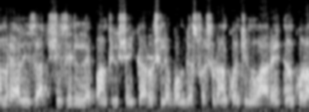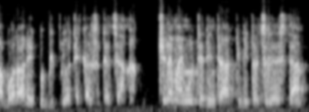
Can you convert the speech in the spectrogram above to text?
am realizat și zilele Panfil și Icaru și le vom desfășura în continuare în colaborare cu Biblioteca Județeană. Cele mai multe dintre activitățile astea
